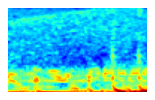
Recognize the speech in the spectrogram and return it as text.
Música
